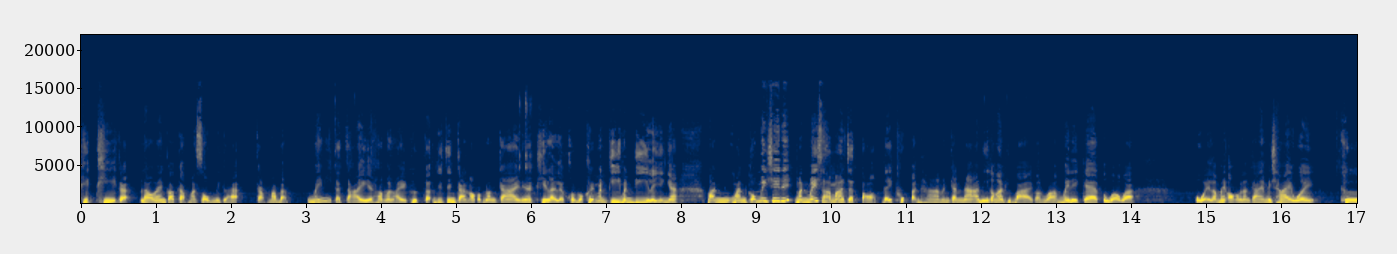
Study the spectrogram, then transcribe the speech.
พีคพีกอะเราแม่งก็กลับมาสมอีกแล้ว กลับมาแบบ ไม่มีกระจจะทำอะไร คือจริงๆการออกกำลังกายเนี่ยที่หลายๆคนบอกเฮ้ยมันดีมันดีอะไรอย่างเงี้ย มันมันก็ไม่ใช่มันไม่สามารถจะตอบได้ทุกปัญหาเหมือนกันนะ อันนี้ต้องอธิบายก่อนว่าไม่ได้แก้ตัวว่า ป่วยแล้วไม่ออกกำลังกายไม่ใช่เว้ย คือ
